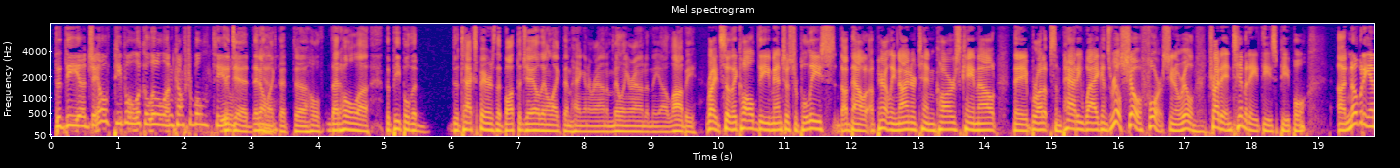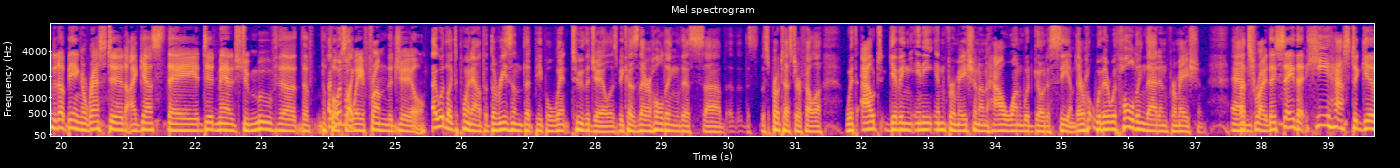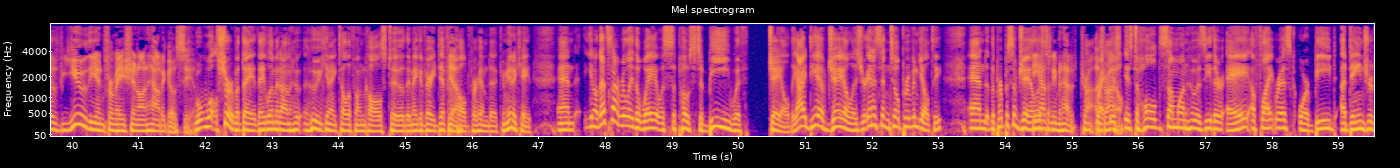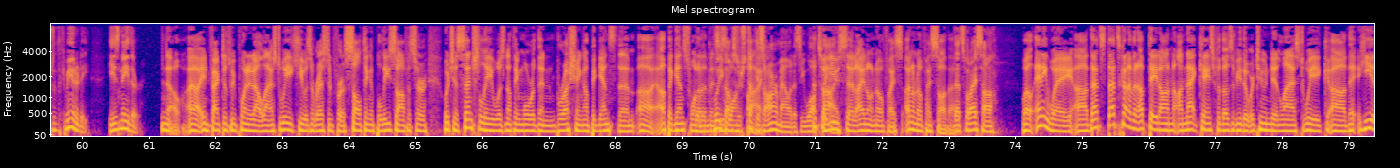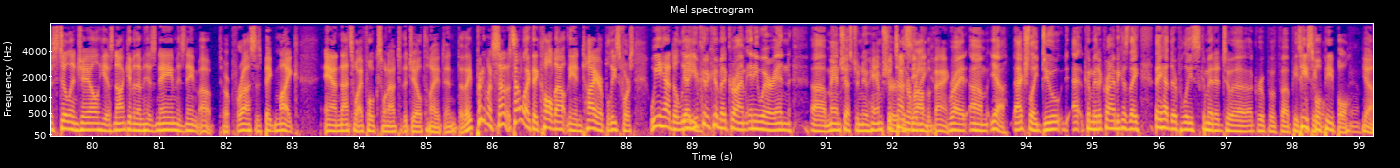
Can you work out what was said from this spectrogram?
did the uh, jail people look a little uncomfortable to you? They did. They don't yeah. like that uh, whole that whole uh, the people that the taxpayers that bought the jail they don't like them hanging around and milling around in the uh, lobby. Right. So they called the Manchester police. About apparently nine or ten cars came out. They brought up some paddy wagons. Real show of force. You know, real mm-hmm. try to intimidate these people. Uh, nobody ended up being arrested. I guess they did manage to move the the, the folks like, away from the jail. I would like to point out that the reason that people went to the jail is because they're holding this uh, this, this protester fella without giving any information on how one would go to see him. They're they're withholding that information. And That's right. They say that he has to give you the information on how to go see him. Well, well sure, but they they limit on who who he can make telephone calls to. They make it very difficult Yeah. for him to communicate. And you know that's not really the way it was supposed to be with jail. The idea of jail is you're innocent until proven guilty, and the purpose of jail He is hasn't to, even had a, tri- a right, trial. is to hold someone who is either a a flight risk or b a danger to the community. He's neither. No. Uh, in fact, as we pointed out last week, he was arrested for assaulting a police officer, which essentially was nothing more than brushing up against them, uh, up against one Well, of them the as police he officer walked stuck by. his arm out as he walked That's what by. you said. I don't know if I, I don't know if I saw that. That's what I saw. Well, anyway, uh, that's that's kind of an update on on that case for those of you that were tuned in last week. Uh, that he is still in jail. He has not given them his name. His name uh, to, for us is Big Mike, and that's why folks went out to the jail tonight. And they pretty much sounded, it sounded like they called out the entire police force. We had to leave. Yeah, you could have committed crime anywhere in uh, Manchester, New Hampshire. Good time to rob a bank. Right. Um, yeah, actually do uh, commit a crime because they they had their police committed to a, a group of uh, peaceful, peaceful people. Yeah. Yeah.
